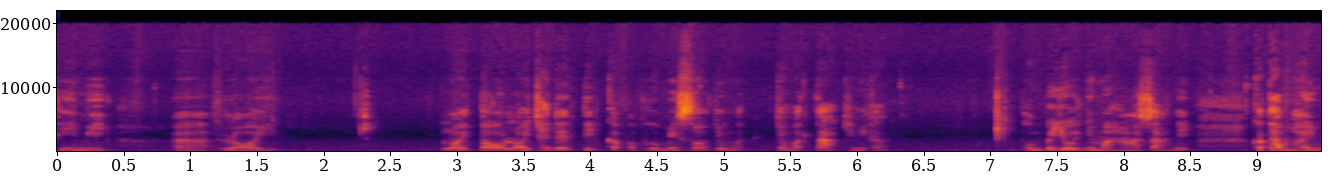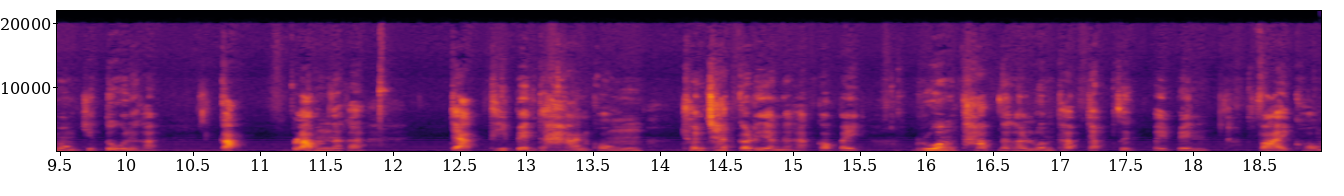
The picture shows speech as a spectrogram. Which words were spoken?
ที่มีอรอยรอยต่อรอยชายแดนติดกับอำเภอแม่สอดจังหวัดจังหวัดตากใช่ไหมคะผลประโยชน์อย่างมหาศาลนี่ก็ทำให้มองชิตูนะคะกับปลำนะคะจากที่เป็นทหารของชนชาติกะเหรี่ยงนะคะก็ไปร่วมทัพนะคะร่วมทัพจับศึกไปเป็นฝ่ายของ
